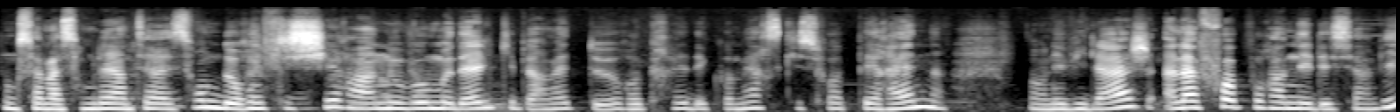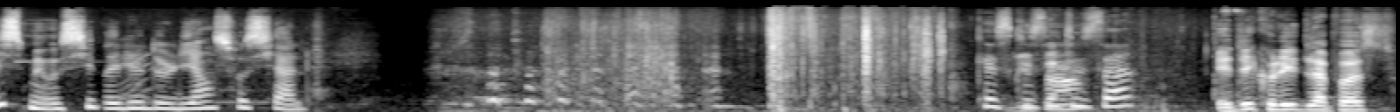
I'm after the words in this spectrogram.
Donc ça m'a semblé intéressant de réfléchir à un nouveau modèle qui permette de recréer des commerces qui soient pérennes dans les villages, à la fois pour amener des services, mais aussi des lieux de lien social. Qu'est-ce que c'est tout ça? Et des colis de la poste.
